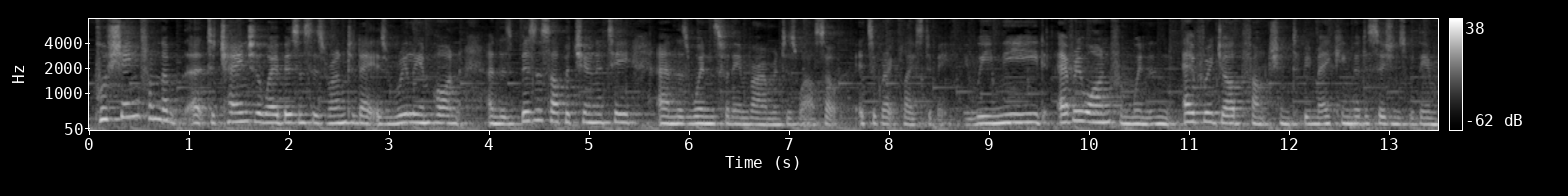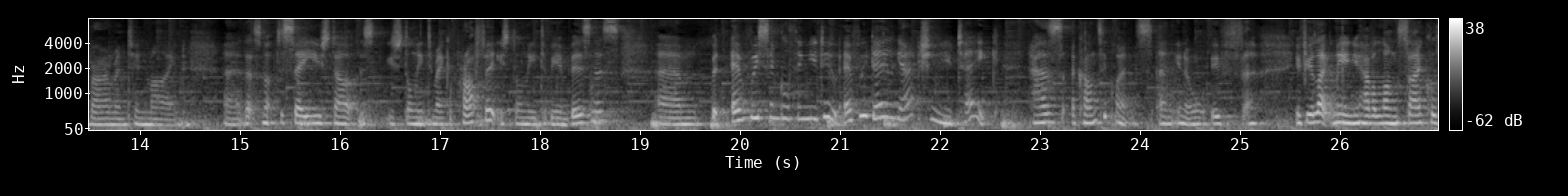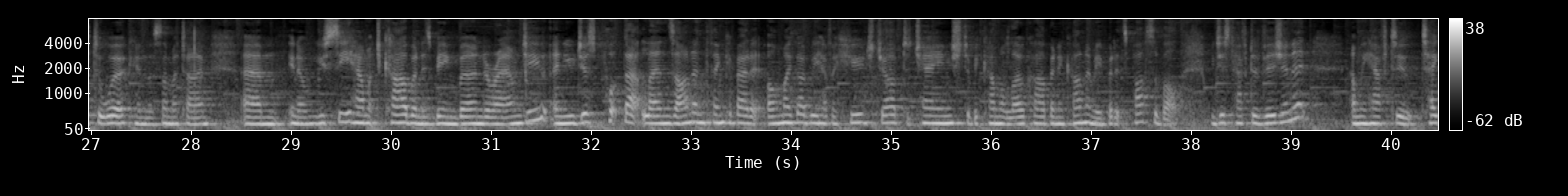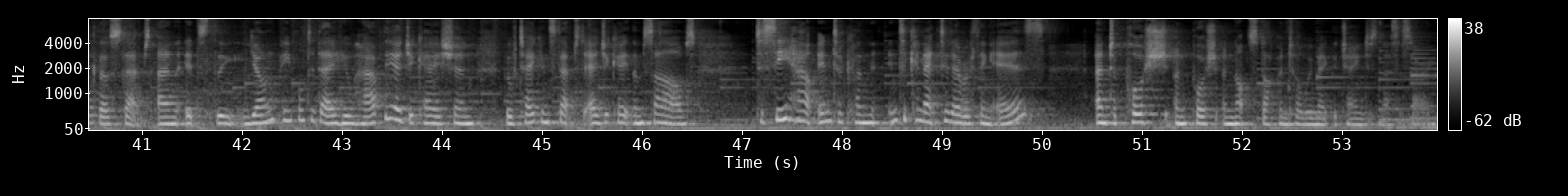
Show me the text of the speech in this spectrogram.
pushing from the uh, to change the way businesses run today is really important and there's business opportunity and there's wins for the environment as well. So it's a great place to be. We need everyone from within every job function to be making the decisions with the environment in mind. Uh, that's not to say you start you still need to make a profit you still need to be in business um, but every single thing you do every daily action you take has a consequence. And you know if uh, if you're like me and you have a long cycle to work in the summertime um, you know you see how much carbon is being burned around you, and you just put that lens on and think about it. Oh my God, we have a huge job to change to become a low carbon economy, but it's possible. We just have to vision it and we have to take those steps. And it's the young people today who have the education, who've taken steps to educate themselves, to see how intercon- interconnected everything is, and to push and push and not stop until we make the changes necessary.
